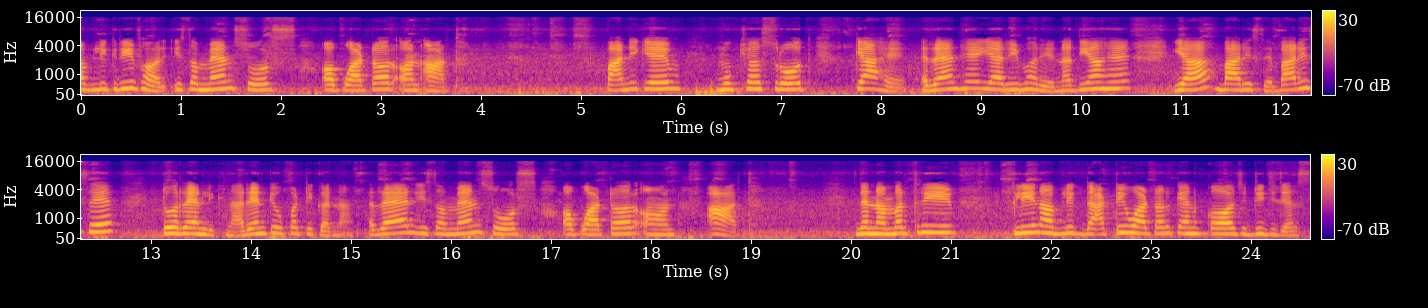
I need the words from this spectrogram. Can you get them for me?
oblique river is the main source of water on earth पानी के मुख्य स्रोत क्या है? रैन है या रिवर है? नदियाँ हैं या बारिश है? बारिश है तो रैन लिखना, रैन के ऊपर टिक करना। Rain is a main source of water on earth then number three clean oblique डाटी वाटर कैन कॉज डिजीजेस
